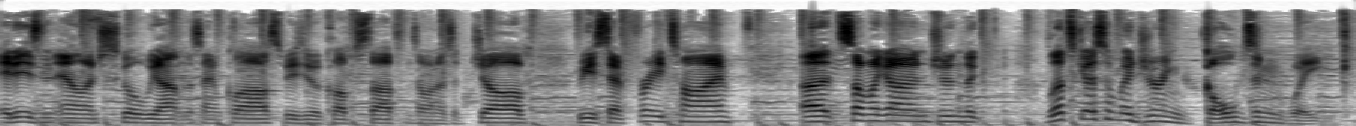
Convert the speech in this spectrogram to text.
it is an elementary school. We aren't in the same class. Busy with club stuff, and someone has a job. We used to have free time. Uh, somewhere going during the. Let's go somewhere during Golden Week.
